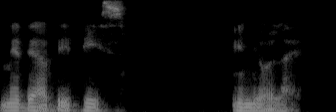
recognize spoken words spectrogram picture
May there be peace in your life.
